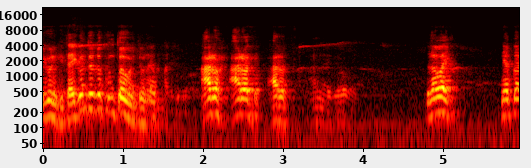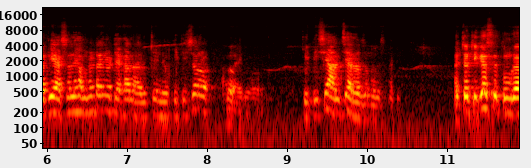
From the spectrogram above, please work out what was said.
এগুন কি? তাই কিন্তু তো কোনটা হইতো না। আরও আরও আরও। দুলা ভাই নেবকা কি আসলে আমরা টাইম টাকা না? রুচি নেব কিতিসর কিতিসে আনছে আর জন আচ্ছা ঠিক আছে তোমরা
